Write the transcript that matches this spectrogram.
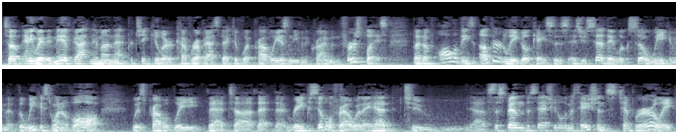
so anyway, they may have gotten him on that particular cover up aspect of what probably isn't even a crime in the first place. But of all of these other legal cases, as you said, they look so weak. I mean, the, the weakest one of all was probably that uh, that that rape civil trial where they had to uh, suspend the statute of limitations temporarily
